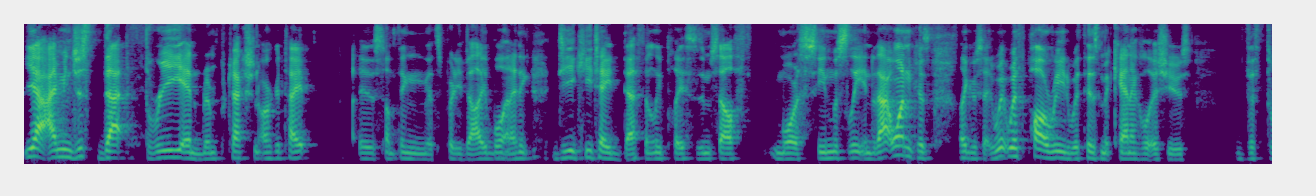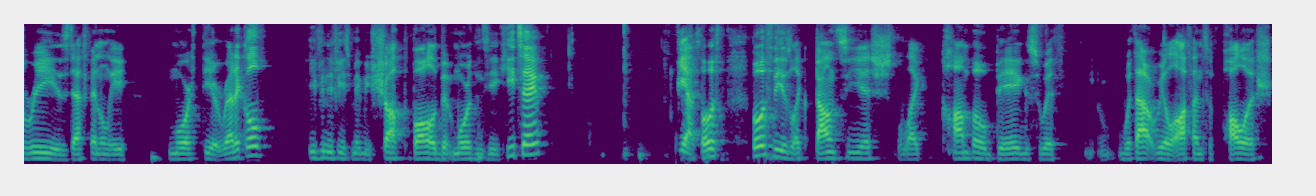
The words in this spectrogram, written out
yeah, I mean, just that three and rim protection archetype is something that's pretty valuable. And I think Diakite definitely places himself more seamlessly into that one because, like we said, with, with Paul Reed, with his mechanical issues, the three is definitely more theoretical even if he's maybe shot the ball a bit more than Diakite. Yeah, both both of these like bouncy-ish, like combo bigs with without real offensive polish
